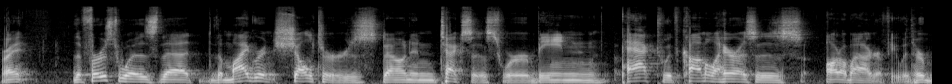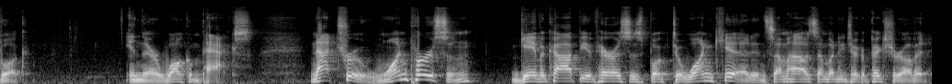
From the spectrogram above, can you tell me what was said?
right? The first was that the migrant shelters down in Texas were being packed with Kamala Harris's autobiography, with her book, in their welcome packs. Not true. One person gave a copy of Harris's book to one kid, and somehow somebody took a picture of it.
